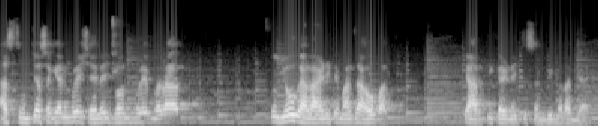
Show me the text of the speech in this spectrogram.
आज तुमच्या सगळ्यांमुळे शैलेश भाऊंमुळे मला तो योग आला आणि ते माझा अहोभाग्य की आरती करण्याची संधी मला मिळाली.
